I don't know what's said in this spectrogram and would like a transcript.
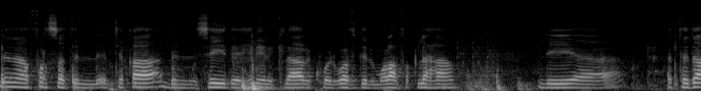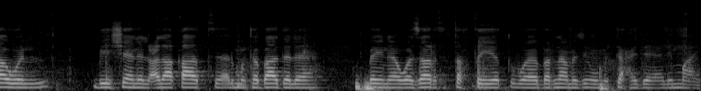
لنا فرصة الالتقاء بالسيدة هيلين كلارك والوفد المرافق لها للتداول بشأن العلاقات المتبادلة بين وزارة التخطيط وبرنامج الأمم المتحدة الإنمائي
